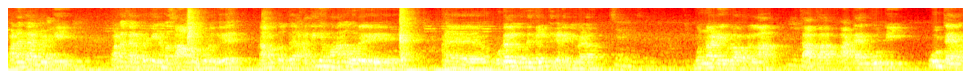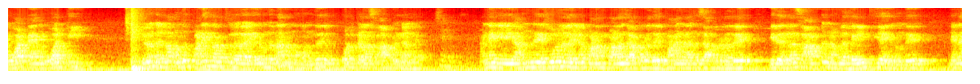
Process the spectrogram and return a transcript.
பனங்கற்பட்டி பனங்கற்பட்டி நம்ம சாப்பிடும் பொழுது நமக்கு வந்து அதிகமான ஒரு அஹ், உடல் வந்து ஹெல்த் கிடைக்கும் மேடம். முன்னாடி உள்ளவங்கெல்லாம் தாத்தா பாட்டன் ஊட்டி ஊட்டன் ஓட்டன் ஓட்டி. இவங்கெல்லாம் வந்து பனை மரத்துல இருந்து தான் நம்ம வந்து பொருட்கள்லாம் சாப்பிட்ருக்காங்க அன்னைக்கு அன்றைய சூழ்நிலையில பணம் பணம் சாப்பிட்றது பணம் கலந்து சாப்பிட்றது இதெல்லாம் சாப்பிட்டு நம்ம ஹெல்த்தியா இருந்து என்ன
